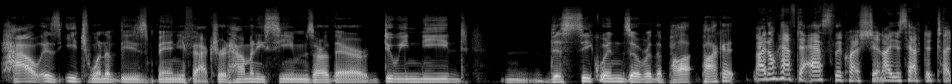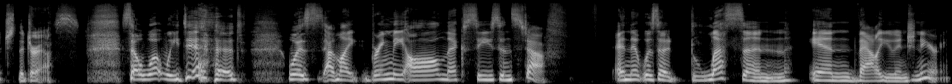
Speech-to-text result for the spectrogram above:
how is each one of these manufactured? How many seams are there? Do we need this sequins over the po- pocket? I don't have to ask the question. I just have to touch the dress. So what we did was I'm like, bring me all next season stuff. And it was a lesson in value engineering.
